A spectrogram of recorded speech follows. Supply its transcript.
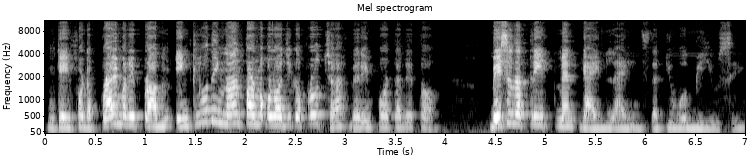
Okay, for the primary problem, including non-pharmacologic approach, ha, very important ito based on the treatment guidelines that you will be using.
